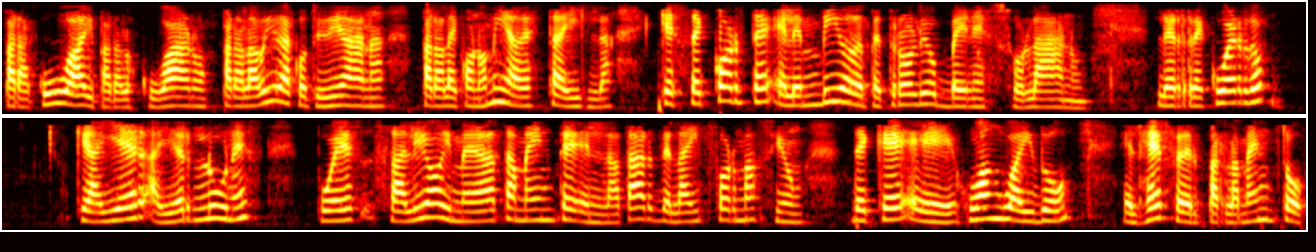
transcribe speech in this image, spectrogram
para Cuba y para los cubanos, para la vida cotidiana, para la economía de esta isla, que se corte el envío de petróleo venezolano? Les recuerdo que ayer, ayer lunes, pues salió inmediatamente en la tarde la información de que eh, Juan Guaidó, el jefe del Parlamento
